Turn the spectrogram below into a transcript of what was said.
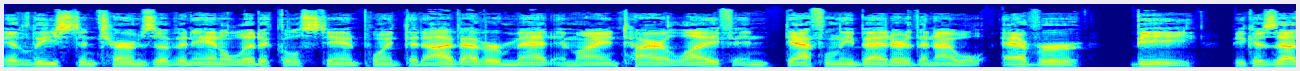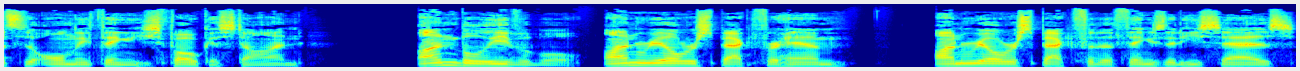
at least in terms of an analytical standpoint, that I've ever met in my entire life, and definitely better than I will ever be because that's the only thing he's focused on. Unbelievable, unreal respect for him, unreal respect for the things that he says.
